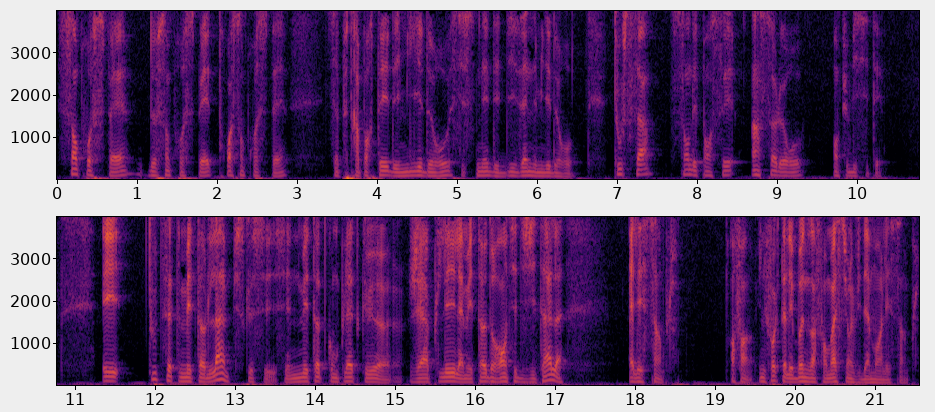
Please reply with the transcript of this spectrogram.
100 prospects, 200 prospects, 300 prospects, ça peut te rapporter des milliers d'euros, si ce n'est des dizaines de milliers d'euros. Tout ça sans dépenser un seul euro en publicité. Et toute cette méthode-là, puisque c'est une méthode complète que euh, j'ai appelée la méthode rentier digital, elle est simple. Enfin, une fois que tu as les bonnes informations, évidemment, elle est simple.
